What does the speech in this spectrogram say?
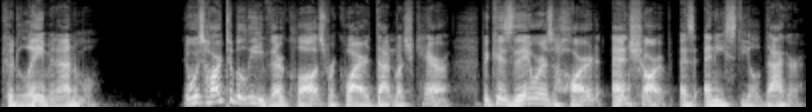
could lame an animal. It was hard to believe their claws required that much care because they were as hard and sharp as any steel dagger.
